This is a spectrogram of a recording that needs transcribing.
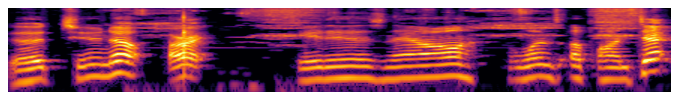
Good to know. Alright. It is now the one's up on deck.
